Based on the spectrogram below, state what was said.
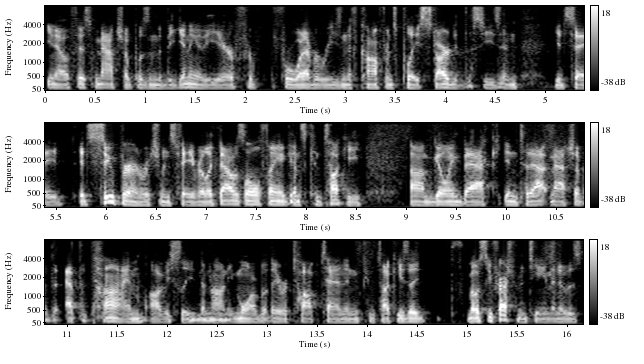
you know if this matchup was in the beginning of the year for for whatever reason, if conference play started the season, you'd say it's super in Richmond's favor. Like that was the whole thing against Kentucky, um, going back into that matchup at the, at the time. Obviously they're not anymore, but they were top ten, and Kentucky's a mostly freshman team, and it was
